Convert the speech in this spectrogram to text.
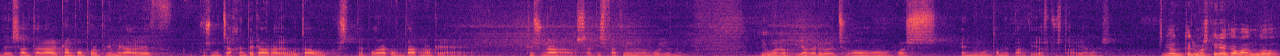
de saltar al campo por primera vez, pues mucha gente que habrá debutado pues te podrá contar ¿no? que, que es una satisfacción y un orgullo. ¿no? Y bueno, y haberlo hecho pues, en un montón de partidos, pues todavía más. John, tenemos que ir acabando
